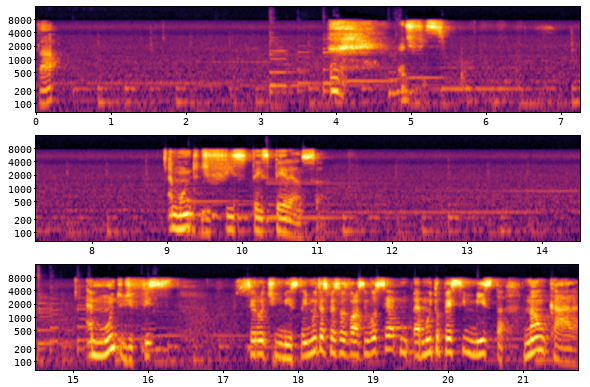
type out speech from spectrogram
Tá? É difícil. É muito difícil ter esperança. É muito difícil ser otimista. E muitas pessoas falam assim: você é, é muito pessimista. Não, cara.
